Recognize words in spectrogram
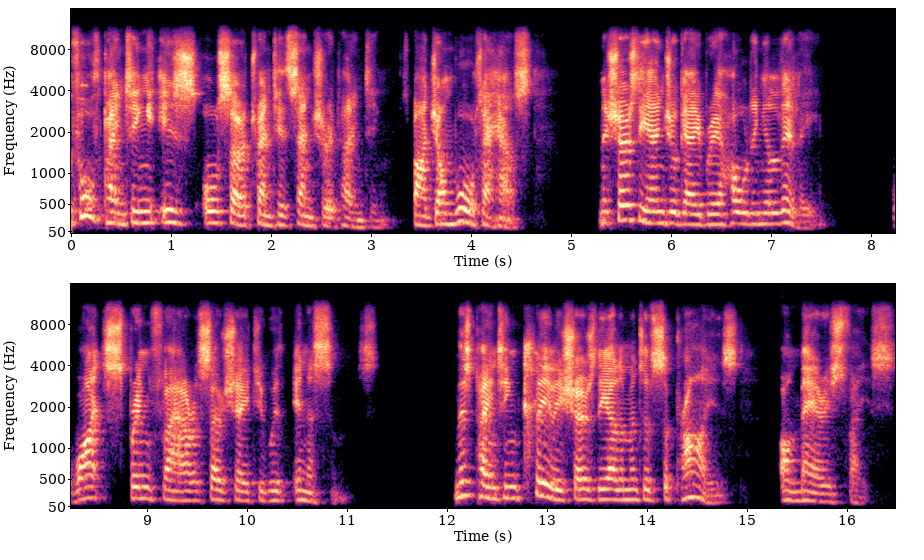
The fourth painting is also a 20th century painting. It's by John Waterhouse, and it shows the angel Gabriel holding a lily, a white spring flower associated with innocence. And this painting clearly shows the element of surprise on Mary's face.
